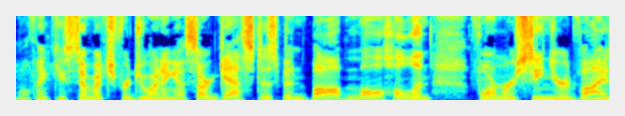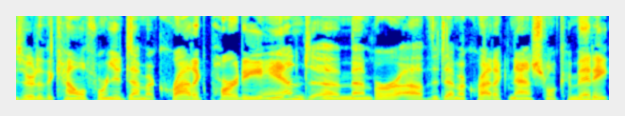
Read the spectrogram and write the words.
Well, thank you so much for joining us. Our guest has been Bob Mulholland, former senior advisor to the California Democratic Party and a member of the Democratic National Committee.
